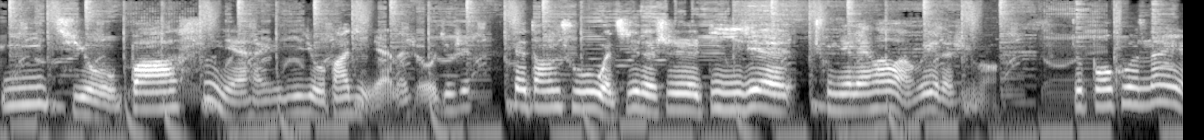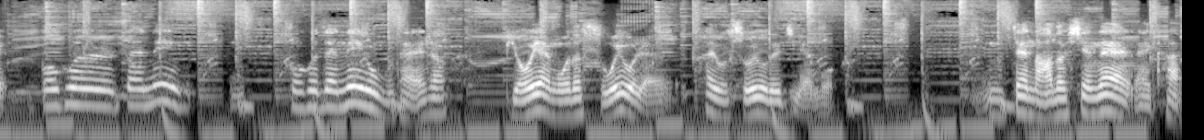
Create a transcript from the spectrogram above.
一九八四年还是一九八几年的时候，就是在当初，我记得是第一届春节联欢晚会的时候，就包括那，包括在那，包括在那个舞台上表演过的所有人，还有所有的节目，嗯，再拿到现在来看，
